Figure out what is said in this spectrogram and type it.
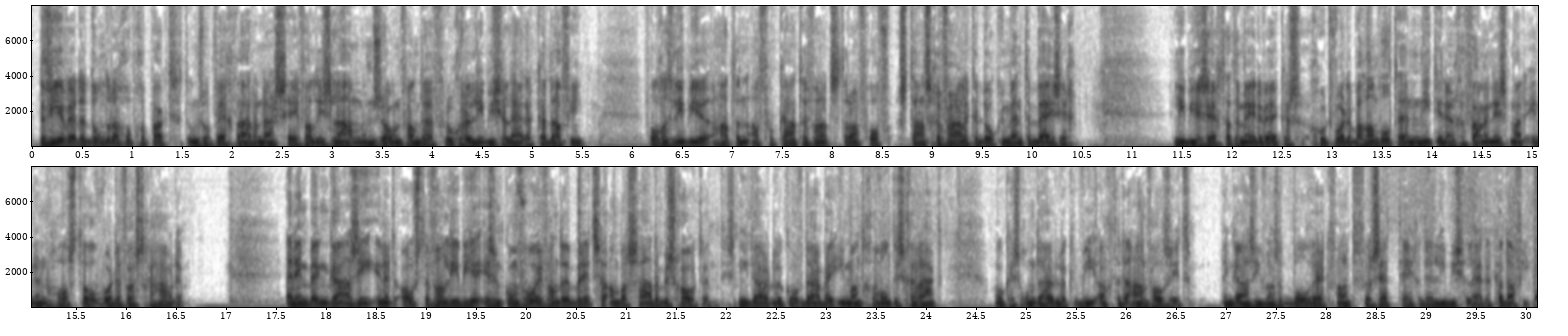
De vier werden donderdag opgepakt toen ze op weg waren naar Saif al-Islam... een zoon van de vroegere Libische leider Gaddafi. Volgens Libië had een advocaat van het strafhof staatsgevaarlijke documenten bij zich. Libië zegt dat de medewerkers goed worden behandeld... en niet in een gevangenis, maar in een hostel worden vastgehouden. En in Benghazi, in het oosten van Libië, is een konvooi van de Britse ambassade beschoten. Het is niet duidelijk of daarbij iemand gewond is geraakt. Ook is onduidelijk wie achter de aanval zit. Benghazi was het bolwerk van het verzet tegen de Libische leider Gaddafi.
